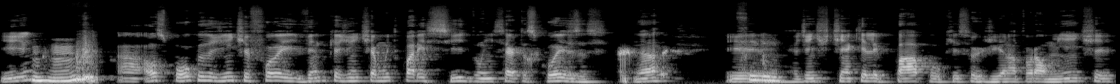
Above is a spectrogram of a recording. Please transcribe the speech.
e uhum. a, aos poucos a gente foi vendo que a gente é muito parecido em certas coisas, né? E Sim. a gente tinha aquele papo que surgia naturalmente.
